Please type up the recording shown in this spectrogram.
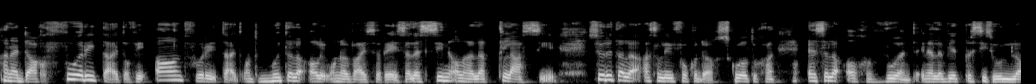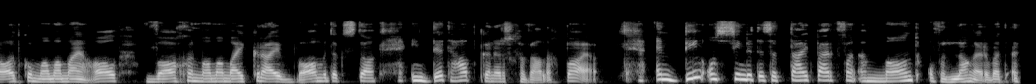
gaan 'n dag voor die tyd of die aand voor die tyd ontmoet hulle al die onderwyseres. Hulle sien al hulle klasie sodat hulle as hulle die volgende dag skool toe gaan, is hulle al gewoond en hulle weet presies hoe laat kom mamma my haal, waar gaan mamma my kry, waar moet ek staan en dit help kinders geweldig baie. Indien ons sien dit is 'n tydperk van 'n maand of langer wat 'n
